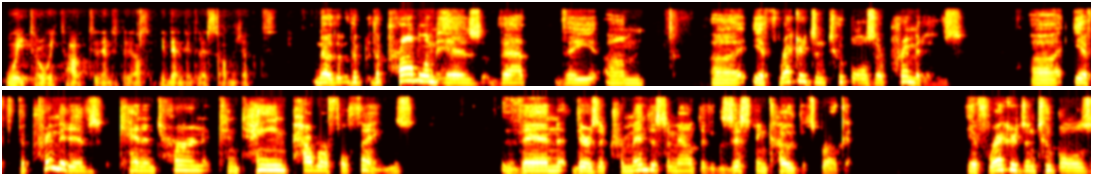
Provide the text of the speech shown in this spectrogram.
with or without identityless, identityless objects. No, the, the, the problem is that the, um, uh, if records and tuples are primitives, uh, if the primitives can in turn contain powerful things, then there's a tremendous amount of existing code that's broken. If records and tuples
